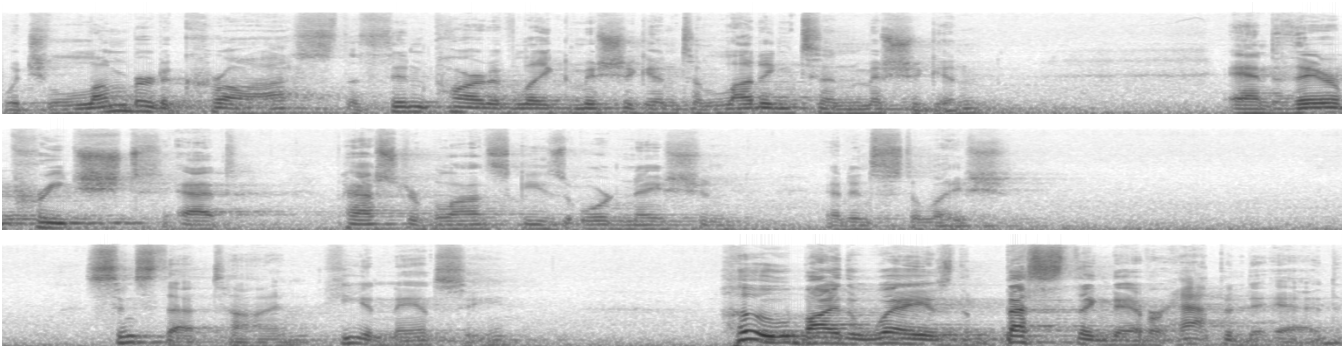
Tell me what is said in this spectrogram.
which lumbered across the thin part of Lake Michigan to Ludington, Michigan and there preached at Pastor Blonsky's ordination and installation. Since that time, he and Nancy, who, by the way, is the best thing to ever happen to Ed,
